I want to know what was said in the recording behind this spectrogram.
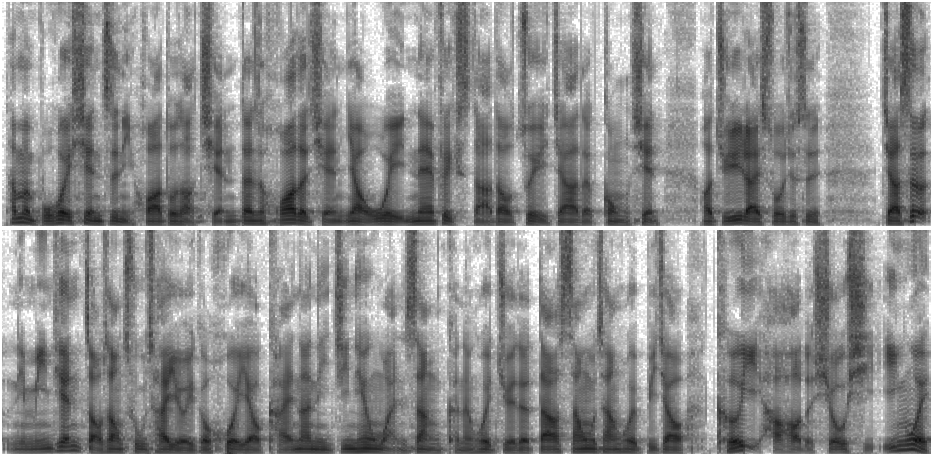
他们不会限制你花多少钱，但是花的钱要为 Netflix 达到最佳的贡献。好，举例来说就是。假设你明天早上出差有一个会要开，那你今天晚上可能会觉得搭商务舱会比较可以好好的休息，因为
